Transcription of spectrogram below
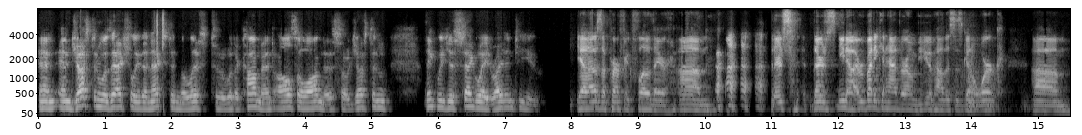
And, and Justin was actually the next in the list to, with a comment also on this. So Justin, I think we just segued right into you. Yeah, that was a perfect flow there. Um, there's, there's, you know, everybody can have their own view of how this is going to work. Um,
